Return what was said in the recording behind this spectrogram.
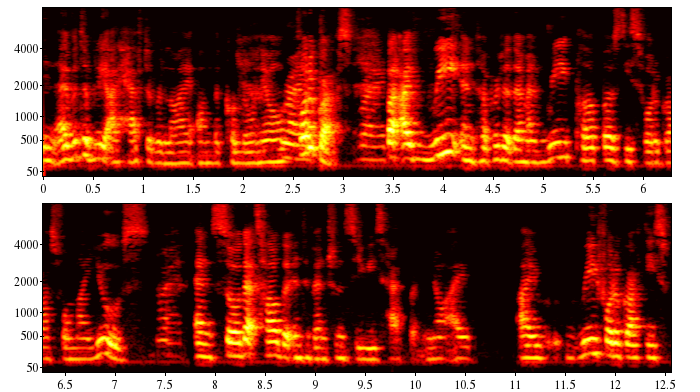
inevitably I have to rely on the colonial Right. photographs. right. But I've reinterpreted them and repurposed these photographs for my use. Right. And so that's how the intervention series happened. You know i i re-photographed these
